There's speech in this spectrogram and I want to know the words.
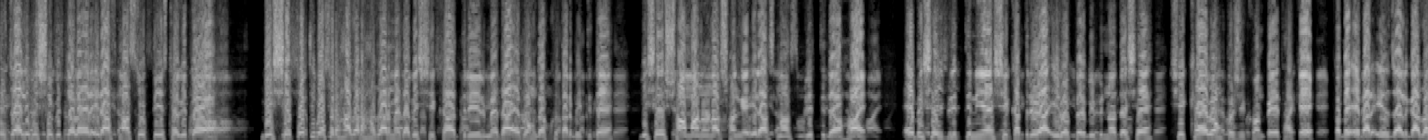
ইসরায়েলি বিশ্ববিদ্যালয়ের ইরাসমাস চুক্তি স্থগিত। বিশ্বে প্রতি বছর হাজার হাজার মেধাবী শিক্ষার্থীর মেধা এবং দক্ষতার ভিত্তিতে বিশেষ সম্মাননার সঙ্গে ইরাসমাস বৃত্তি দেওয়া হয়। এই বিশেষ বৃত্তি নিয়ে শিক্ষার্থীরা ইউরোপের বিভিন্ন দেশে শিক্ষা এবং প্রশিক্ষণ পেয়ে থাকে। তবে এবার ইসরায়েল গাজা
